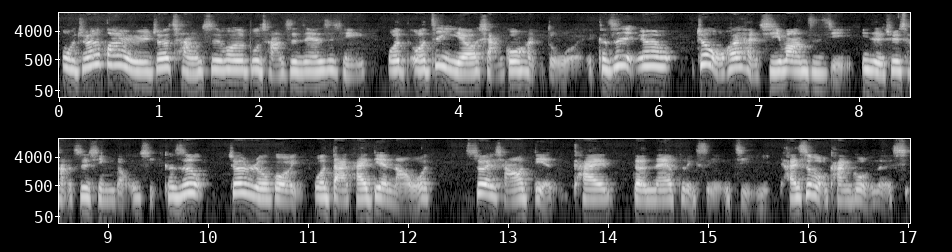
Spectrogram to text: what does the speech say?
我觉得关于就是尝试或者不尝试这件事情，我我自己也有想过很多诶。可是因为就我会很希望自己一直去尝试新东西。可是就如果我打开电脑，我最想要点开的 Netflix 影集，还是我看过的那些，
